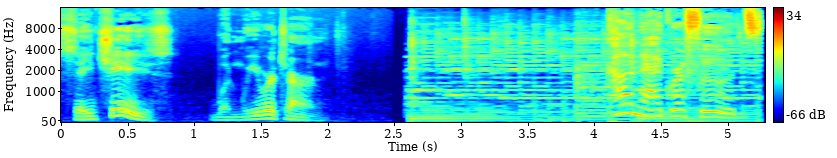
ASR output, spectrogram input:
say cheese when we return. Conagra Foods.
